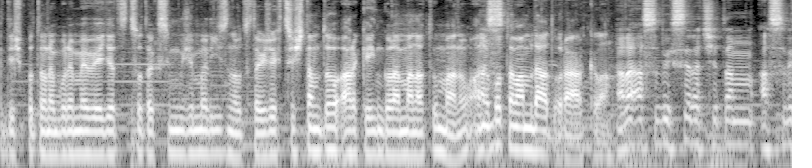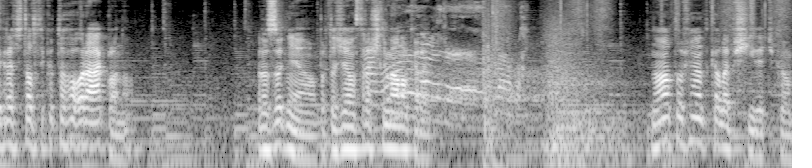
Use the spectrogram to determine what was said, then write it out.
když potom nebudeme vědět co, tak si můžeme líznout. Takže chceš tam toho Arcane Golema na tu manu, anebo As... tam mám dát Orákla? Ale asi bych si radši tam, asi bych radši dal toho Orákla, no. Rozhodně jo, protože mám strašně málo karet. No a to už je hnedka lepší teďko.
